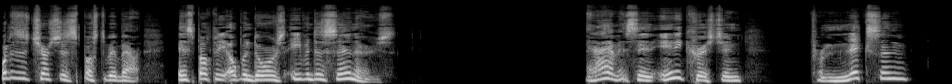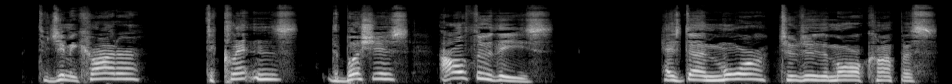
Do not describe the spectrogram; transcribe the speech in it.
What is the church supposed to be about? It's supposed to be open doors even to sinners. And I haven't seen any Christian from Nixon to Jimmy Carter to Clinton's, the Bushes, all through these has done more to do the moral compass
